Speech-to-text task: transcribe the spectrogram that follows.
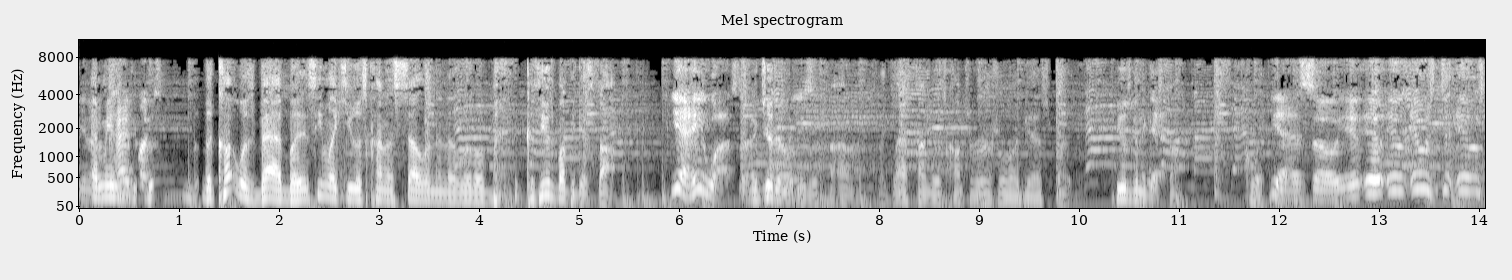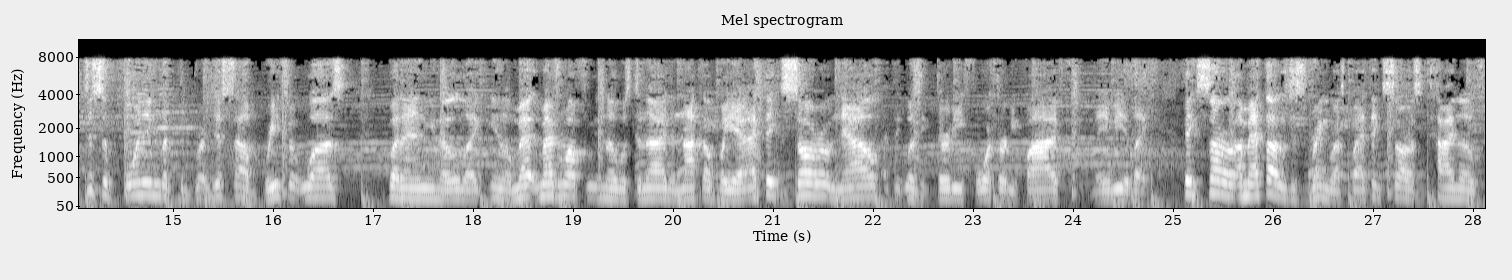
You know, I mean, the cut was bad, but it seemed like he was kind of selling it a little bit because he was about to get stopped. Yeah, he was. Like, you know, Legitimately, was, I don't know. Like last time it was controversial, I guess, but he was gonna get Yeah. stopped. quit. Yeah, so it, it, it, it was it was disappointing, like the just how brief it was. But then you know, like you know, Ma- Madrimov you know was denied a knockout. But yeah, I think Soro now, I think was he 34, 35, maybe like. I think Soro. I mean, I thought it was just ring rust, but I think Soro's kind of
